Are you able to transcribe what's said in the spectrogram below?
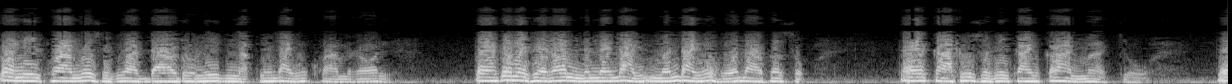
ก็มีความรู้สึกว่าดาวดวงนี้หนักในด้านของความร้อน แต่ก็ไม่ใช่ร้อนในด้านเหมือนด้านของหัวดาวพระศุกร์แต่อากาศรู้สึกมีการกลั้นมากจูแต่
